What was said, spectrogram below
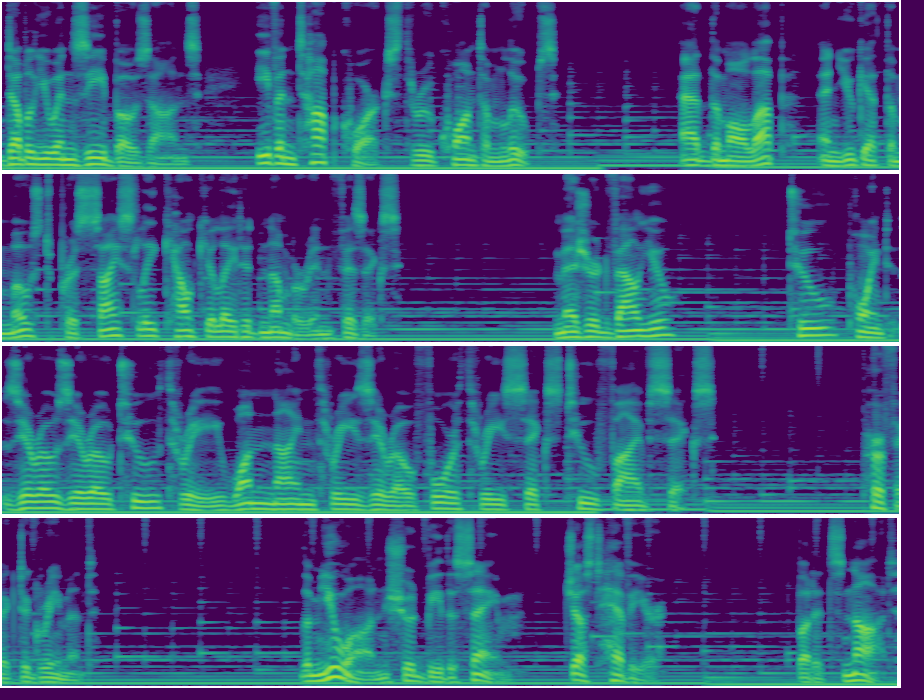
W and Z bosons, even top quarks through quantum loops. Add them all up and you get the most precisely calculated number in physics. Measured value? 2.00231930436256. perfect agreement. The muon should be the same, just heavier. But it's not.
